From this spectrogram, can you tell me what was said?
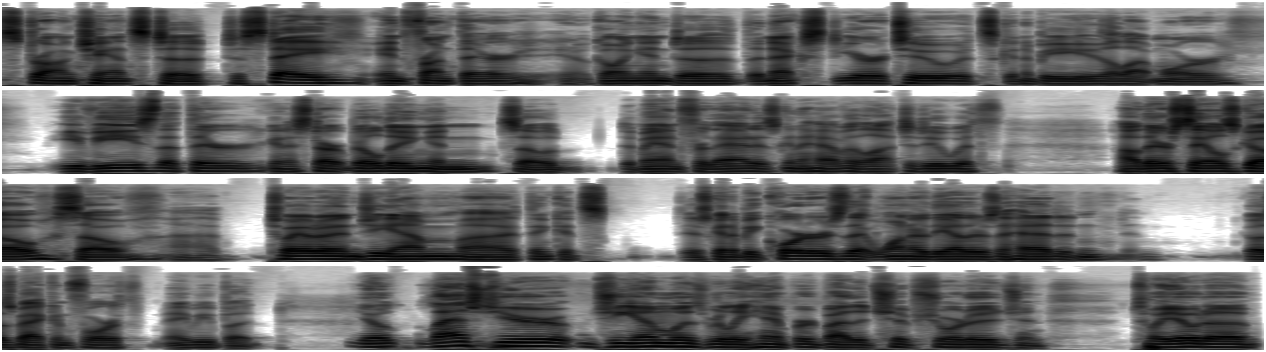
strong chance to to stay in front there. You know, going into the next year or two, it's going to be a lot more EVs that they're going to start building, and so demand for that is going to have a lot to do with how their sales go. So uh, Toyota and GM, uh, I think it's there's going to be quarters that one or the other's ahead, and, and goes back and forth maybe, but. You know, last year GM was really hampered by the chip shortage, and Toyota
